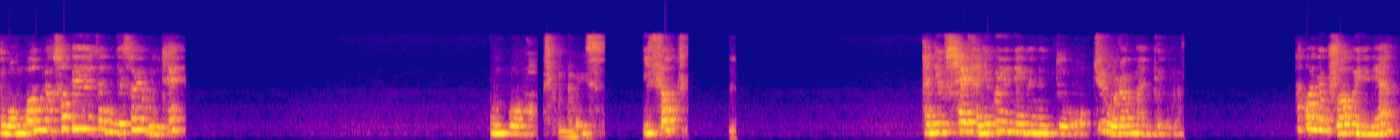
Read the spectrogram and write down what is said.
원고 한 명 섭외해야 되는데 섭외 못해? 원고 한명 있어. 있어? 다니고 잘 다니고 있는 애면은 또 억지로 오라고 하면 안 되고 학원을 구하고 있는 애야?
